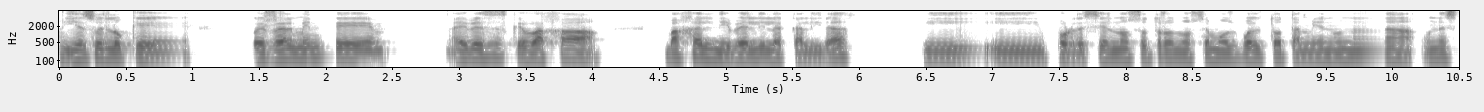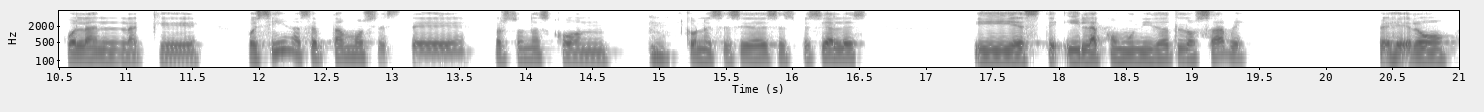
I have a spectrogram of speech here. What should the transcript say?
y eso es lo que, pues realmente hay veces que baja baja el nivel y la calidad. Y, por decir, nosotros nos hemos vuelto también una, escuela en la que, pues sí, aceptamos este, personas con, con necesidades especiales y, este, y la comunidad lo sabe. Pero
